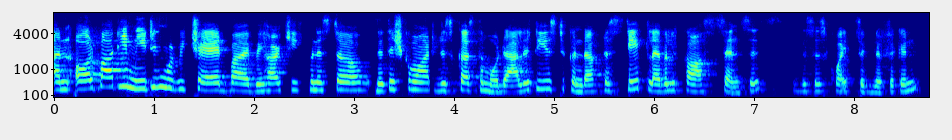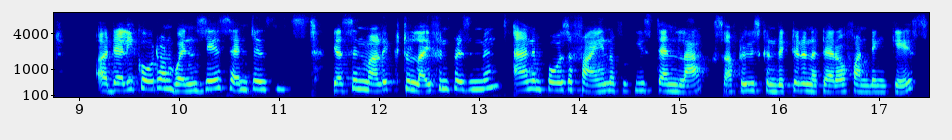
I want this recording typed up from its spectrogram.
An all party meeting will be chaired by Bihar Chief Minister Nitish Kumar to discuss the modalities to conduct a state level caste census. This is quite significant. A Delhi court on Wednesday sentenced Yasin Malik to life imprisonment and imposed a fine of rupees 10 lakhs after he was convicted in a terror funding case.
